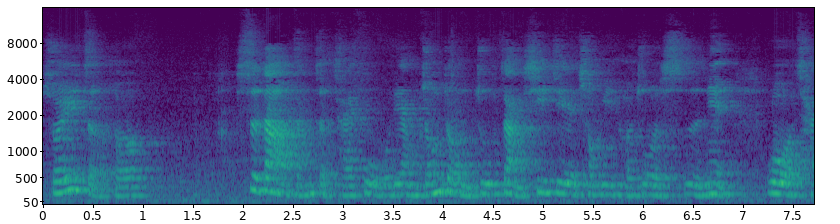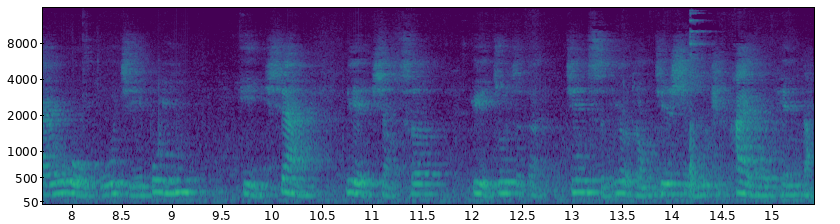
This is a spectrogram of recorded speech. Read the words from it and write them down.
随者和？四大长者财富无量，种种诸障悉皆充溢，合作思念。我财物无极，不应以下列小车与珠子等。今此幼童皆是无知，爱我偏党。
